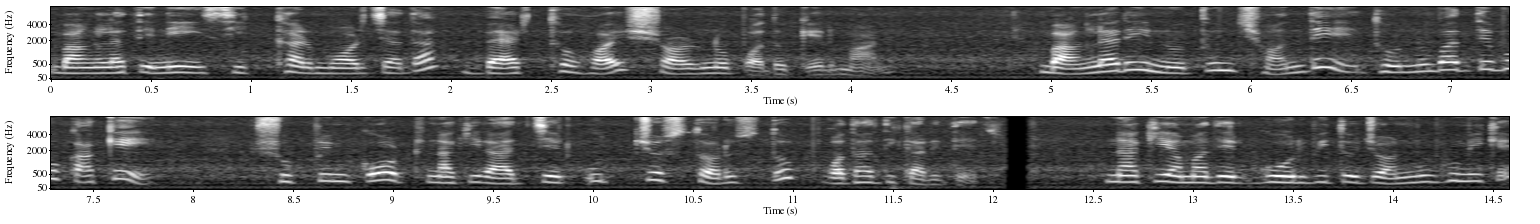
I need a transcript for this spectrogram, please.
বাংলাতে নেই শিক্ষার মর্যাদা, ব্যর্থ হয় স্বর্ণপদকের মান। বাংলার এই নতুন ছন্দে ধন্যবাদ দেব কাকে? সুপ্রিম কোর্ট নাকি রাজ্যের উচ্চস্তরস্থ পদাধিকারীদের? নাকি আমাদের গর্বিত জন্মভূমিকে?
